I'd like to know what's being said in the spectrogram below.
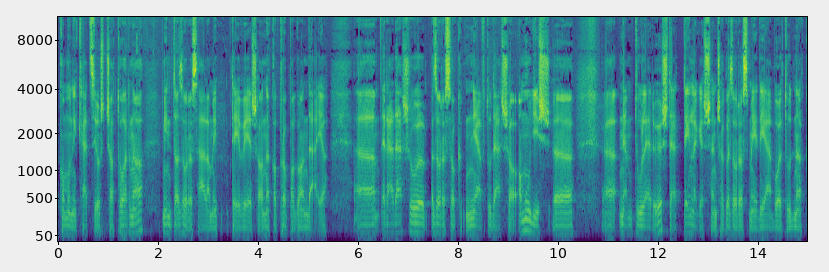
kommunikációs csatorna, mint az orosz állami tévé és annak a propagandája. Ráadásul az oroszok nyelvtudása amúgy is nem túl erős, tehát ténylegesen csak az orosz médiából tudnak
